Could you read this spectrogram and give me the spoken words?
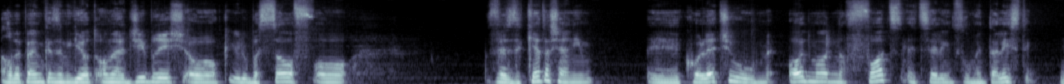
הרבה פעמים כזה מגיעות או מהג'יבריש, או כאילו בסוף, או... וזה קטע שאני אה, קולט שהוא מאוד מאוד נפוץ אצל אינסטרומנטליסטים. Mm-hmm.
